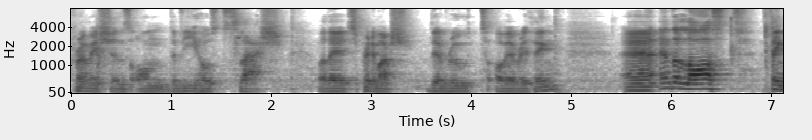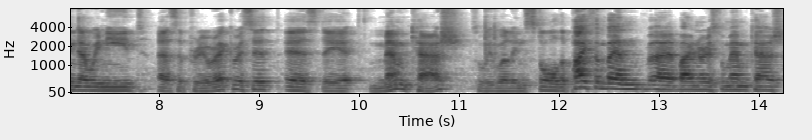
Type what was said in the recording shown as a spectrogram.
permissions on the vhost slash. But it's pretty much the root of everything. Uh, and the last thing that we need as a prerequisite is the memcache. So we will install the Python bin uh, binaries for memcache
